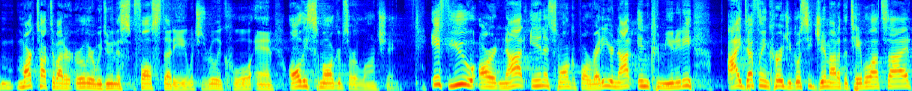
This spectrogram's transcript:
Mark talked about it earlier. We're doing this fall study, which is really cool, and all these small groups are launching. If you are not in a small group already, you're not in community, I definitely encourage you go see Jim out at the table outside.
